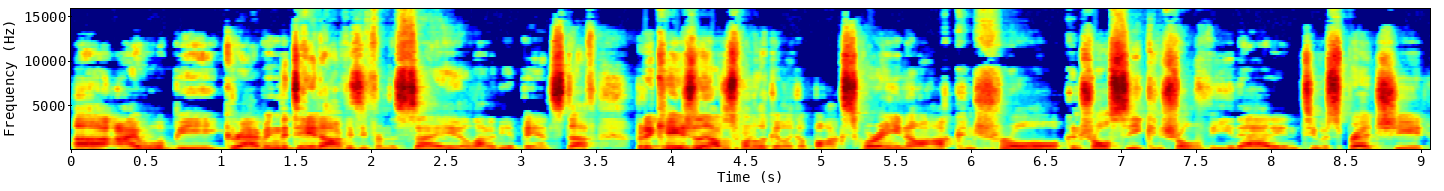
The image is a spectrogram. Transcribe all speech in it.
Uh, I will be grabbing the data, obviously, from the site, a lot of the advanced stuff. But occasionally, I'll just want to look at like a box score. You know, I'll control Control C, Control V that into a spreadsheet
